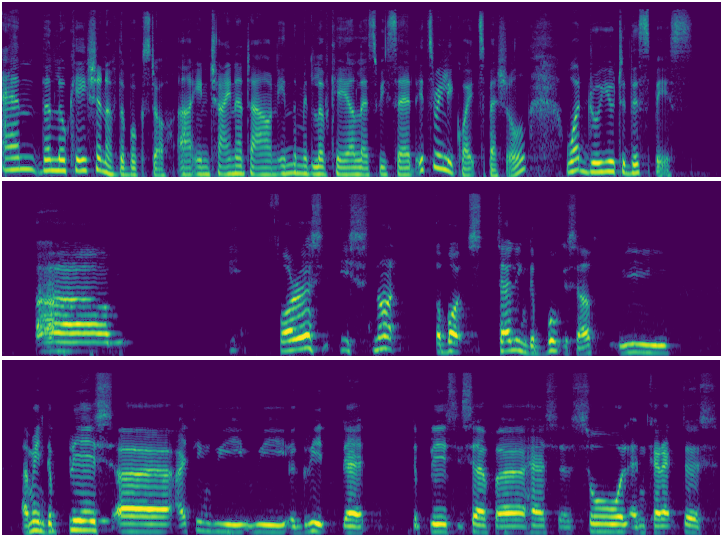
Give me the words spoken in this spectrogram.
And the location of the bookstore uh, in Chinatown, in the middle of KL, as we said, it's really quite special. What drew you to this space? Um, for us, it's not about selling the book itself. We I mean, the place. Uh, I think we we agreed that the place itself uh, has a soul and characters.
